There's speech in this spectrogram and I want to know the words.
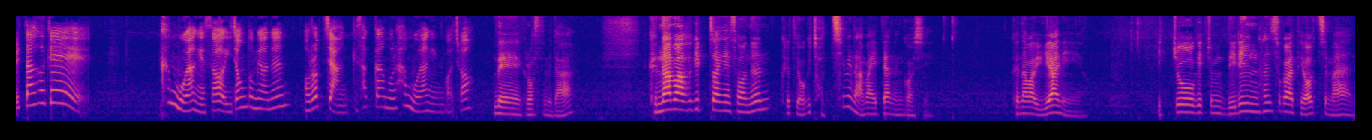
일단 흙의 큰 모양에서 이 정도면은 어렵지 않게 삭감을 한 모양인 거죠. 네, 그렇습니다. 그나마 흑 입장에서는 그래도 여기 젖힘이 남아있다는 것이 그나마 위안이에요. 이쪽이 좀 느린 한 수가 되었지만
